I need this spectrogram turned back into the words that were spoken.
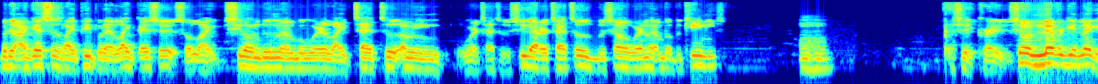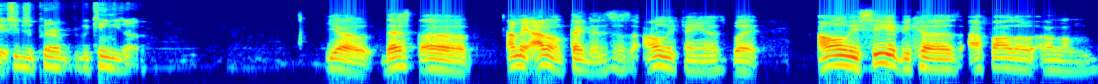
But I guess it's like people that like that shit. So like she don't do nothing but wear like tattoo. I mean wear tattoos. She got her tattoos, but she don't wear nothing but bikinis. Mm-hmm. That shit crazy. She'll never get naked. She just put her bikinis on. Yo, that's uh I mean, I don't think that this is OnlyFans, but I only see it because I follow um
